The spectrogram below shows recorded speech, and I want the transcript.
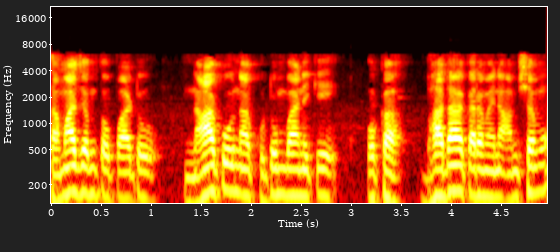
సమాజంతో పాటు నాకు నా కుటుంబానికి ఒక బాధాకరమైన అంశము.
